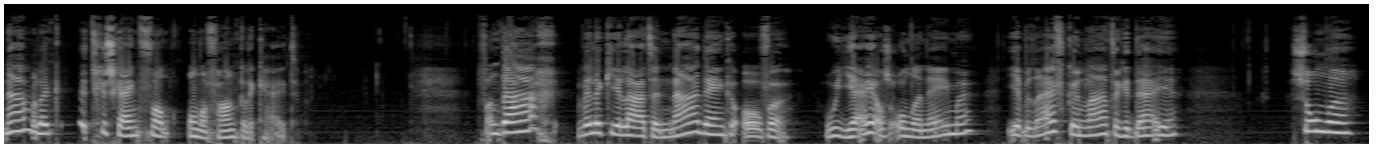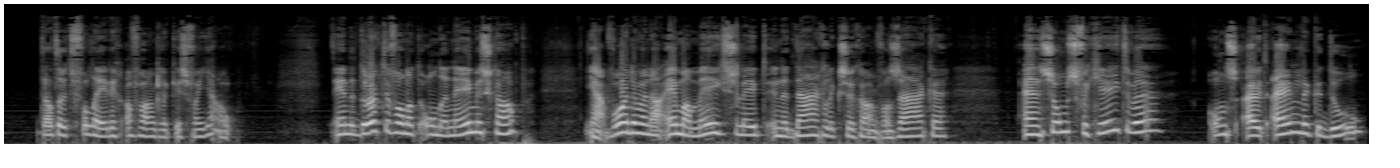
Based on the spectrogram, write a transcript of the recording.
Namelijk het geschenk van onafhankelijkheid. Vandaag wil ik je laten nadenken over hoe jij als ondernemer je bedrijf kunt laten gedijen zonder dat het volledig afhankelijk is van jou. In de drukte van het ondernemerschap ja, worden we nou eenmaal meegesleept in de dagelijkse gang van zaken. En soms vergeten we ons uiteindelijke doel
